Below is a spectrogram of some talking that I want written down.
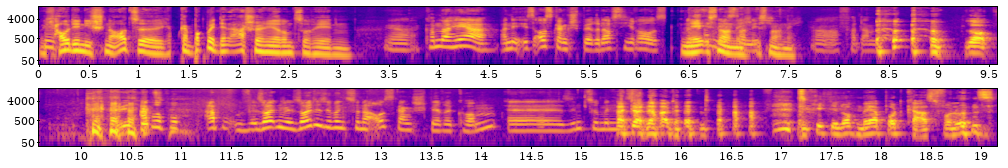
Ich hau dir in die Schnauze. Ich hab keinen Bock mit den Arschlöchern hier rumzureden. Ja, komm doch her. Anne, ist Ausgangssperre, darfst nicht raus. Nee, Das ist noch nicht, ist noch nicht. Ah, verdammt. So. Apropos, ap sollten wir, sollte es übrigens zu einer Ausgangssperre kommen, äh, sind zumindest. dann, dann, dann, dann kriegt ihr noch mehr Podcasts von uns.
